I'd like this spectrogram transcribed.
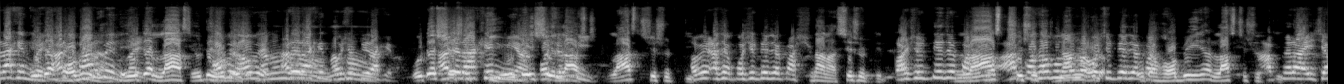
রাখেন ভাই, এটা হবে না এটা লাস্ট এটা- হবে। আরে রাখেন, না, না, 65 রাখেন। ওটা আরে 66 রাখেন মিয়া, ওটাই সে 65 লাস্ট লাস্ট 66 হবে আচ্ছা 65500 না না 66 65500 লাস্ট আর কথা 66 না না ওটা- 65500 হবেই না লাস্ট 66 আপনারা আইসা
